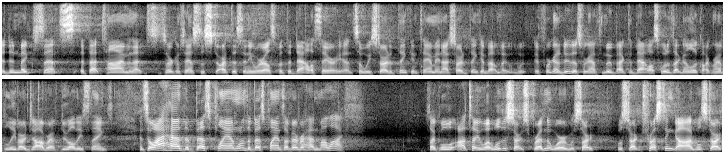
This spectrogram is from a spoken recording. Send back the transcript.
it didn't make sense at that time and that circumstance to start this anywhere else but the Dallas area. And so we started thinking, Tammy and I started thinking about if we're going to do this, we're going to have to move back to Dallas. What is that going to look like? We're going to have to leave our job. We're going to have to do all these things. And so I had the best plan, one of the best plans I've ever had in my life. It's like, well, I'll tell you what, we'll just start spreading the word. We'll start, we'll start trusting God. We'll start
